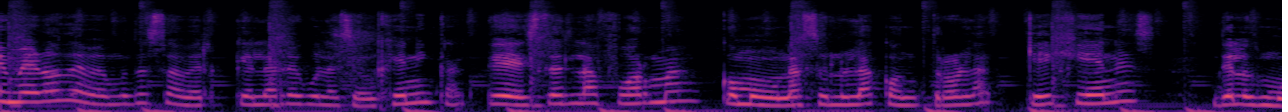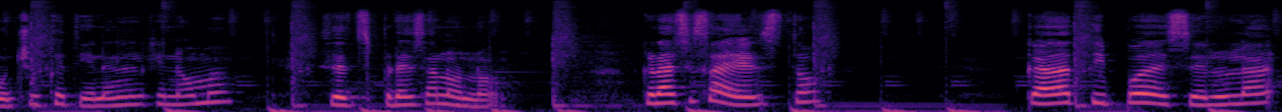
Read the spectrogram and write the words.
Primero debemos de saber qué es la regulación génica, que esta es la forma como una célula controla qué genes de los muchos que tienen el genoma se expresan o no. Gracias a esto, cada tipo de célula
